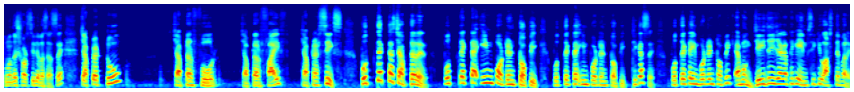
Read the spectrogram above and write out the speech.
তোমাদের শর্ট সিলেবাস আছে chapter two chapter four chapter five chapter six প্রত্যেকটা চ্যাপ্টারের প্রত্যেকটা ইম্পর্টেন্ট টপিক প্রত্যেকটা ইম্পর্টেন্ট টপিক ঠিক আছে? প্রত্যেকটা ইম্পর্টেন্ট টপিক এবং যেই যেই জায়গা থেকে এমসিকিউ আসতে পারে,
